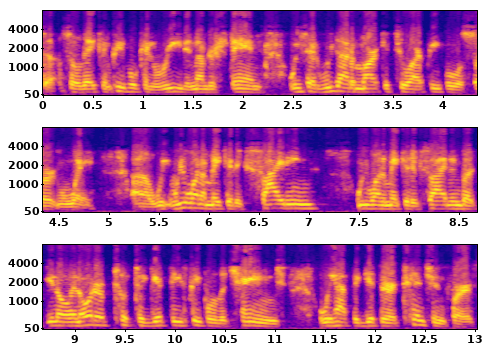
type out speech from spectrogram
to, so they can people can read and understand. We said we got to market to our people a certain way. Uh, we we want to make it exciting. We want to make it exciting, but you know, in order to, to get these people to change, we have to get their attention first.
